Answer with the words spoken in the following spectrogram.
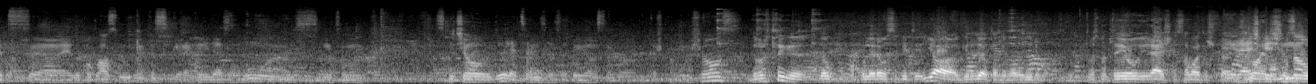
bet e, jeigu paklausom, kiek kas yra girdėjęs albumą, jis sakytų, skaičiau dvi recenzijas apie juos arba kažko panašaus. Dabar taigi daug populiariau sakyti, jo, girdėjau tokį pavadinimą. Tuos tai jau reiškia savotišką. Tai reiškia, žinau.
